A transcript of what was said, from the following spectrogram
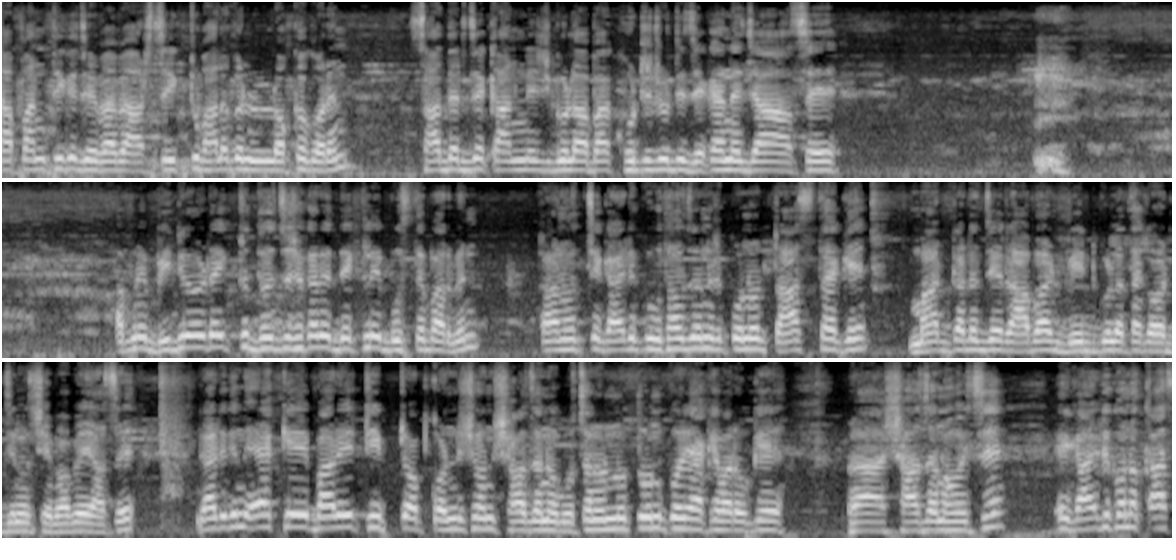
জাপান থেকে যেভাবে আসছে, একটু ভালো করে লক্ষ্য করেন। ছাদের যে কার্নিশগুলো বা খুঁটি টুটি যেখানে যা আছে। আপনি ভিডিওটা একটু ধৈর্য সহকারে দেখলেই বুঝতে পারবেন। কারণ হচ্ছে গাড়ি কোথাও যেন কোনো টাচ থাকে, মাঠঘাটের যে রাবার বিটগুলো থাকে অরিজিনাল সেভাবেই আছে। গাড়ি কিন্তু একেবারে টিপটপ কন্ডিশন সাজানো গোছানো, নতুন করে একেবারে ওকে সাজানো হয়েছে। এই গাড়িটি কোনো কাজ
